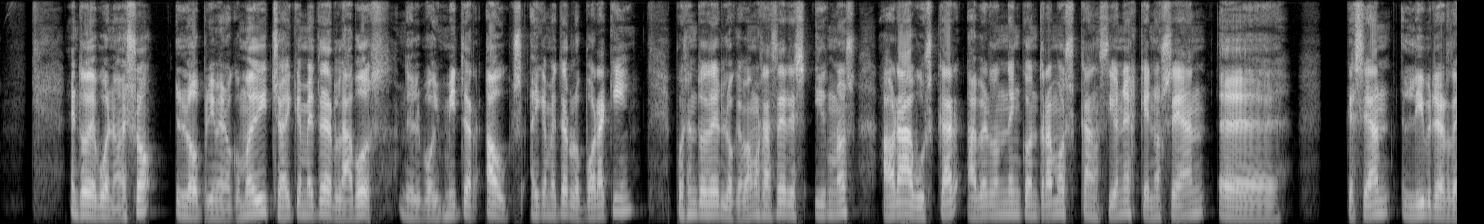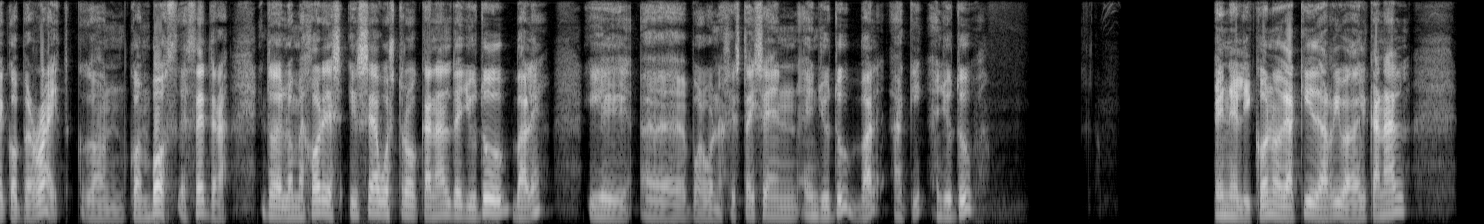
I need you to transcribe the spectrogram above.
Entonces, bueno, eso lo primero, como he dicho, hay que meter la voz del voice meter aux, hay que meterlo por aquí, pues entonces lo que vamos a hacer es irnos ahora a buscar a ver dónde encontramos canciones que no sean eh, que sean libres de copyright, con, con voz, etcétera. Entonces lo mejor es irse a vuestro canal de YouTube, ¿vale? Y eh, pues bueno, si estáis en, en YouTube, ¿vale? Aquí, en YouTube, en el icono de aquí de arriba del canal,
